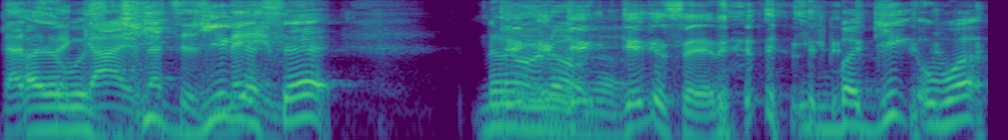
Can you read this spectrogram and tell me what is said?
That's that the was guy. Gi- That's his Giga name. said. No, Giga, no, Giga, no. Giga said it. but Giga, what?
